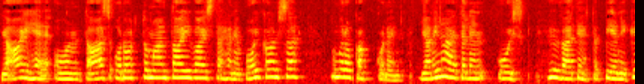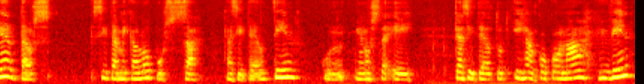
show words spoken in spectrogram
ja aihe on taas odottamaan taivaista hänen poikansa numero kakkonen. Ja minä ajattelen, olisi hyvä tehdä pieni kertaus sitä, mikä lopussa käsiteltiin, kun minusta ei käsitelty ihan kokonaan hyvin.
